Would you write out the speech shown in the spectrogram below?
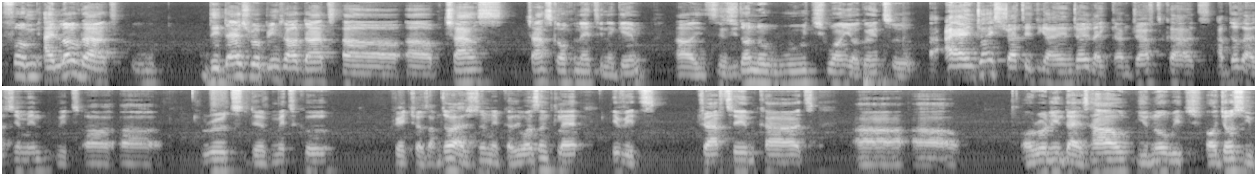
for me, I love that the dice roll brings out that uh, uh, chance chance component in a game. Uh, since you don't know which one you're going to, I enjoy strategy. I enjoy like draft cards. I'm just assuming with uh, the mythical creatures. I'm just assuming because it wasn't clear if it's drafting cards uh, uh, or rolling dice. How you know which, or just you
